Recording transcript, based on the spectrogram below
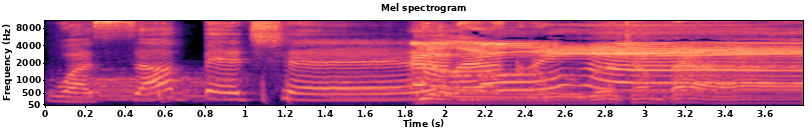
What's up, bitches? Hello, welcome back.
